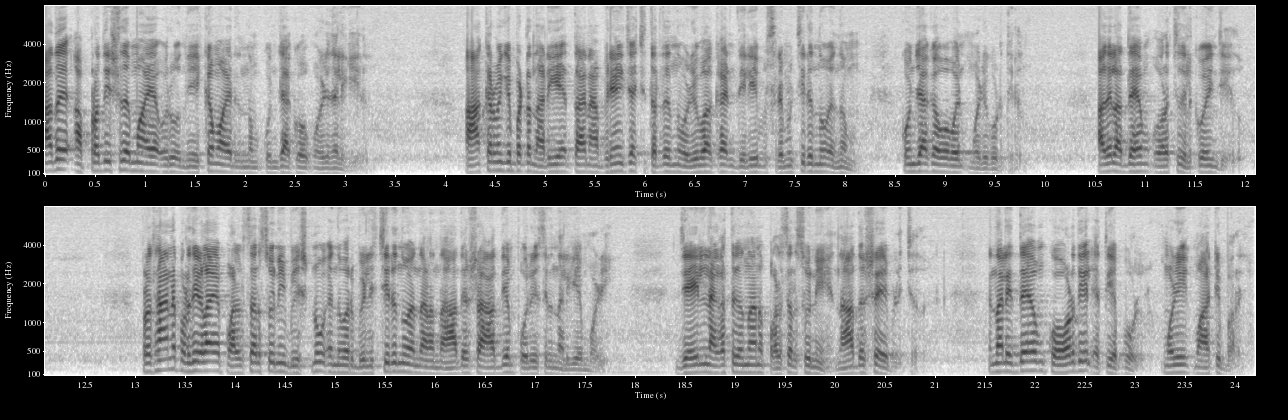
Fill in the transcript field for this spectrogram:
അത് അപ്രതീക്ഷിതമായ ഒരു നീക്കമായിരുന്നെന്നും കുഞ്ചാക്കോ മൊഴി നൽകിയിരുന്നു ആക്രമിക്കപ്പെട്ട നടിയെ താൻ അഭിനയിച്ച ചിത്രത്തിൽ നിന്ന് ഒഴിവാക്കാൻ ദിലീപ് ശ്രമിച്ചിരുന്നു എന്നും കുഞ്ചാക്കോ ബോബൻ മൊഴി കൊടുത്തിരുന്നു. അതിൽ അദ്ദേഹം ഉറച്ചു നിൽക്കുകയും ചെയ്തു. പ്രധാന പ്രതികളായ പൾസർ സുനി വിഷ്ണു എന്നിവർ വിളിച്ചിരുന്നു എന്നാണ് നാദിർഷ ആദ്യം പോലീസിന് നൽകിയ മൊഴി. ജയിലിനകത്ത് നിന്നാണ് പൾസർ സുനി നാദിർഷയെ വിളിച്ചത്. എന്നാൽ ഇദ്ദേഹം കോടതിയിൽ എത്തിയപ്പോൾ മൊഴി മാറ്റി പറഞ്ഞു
